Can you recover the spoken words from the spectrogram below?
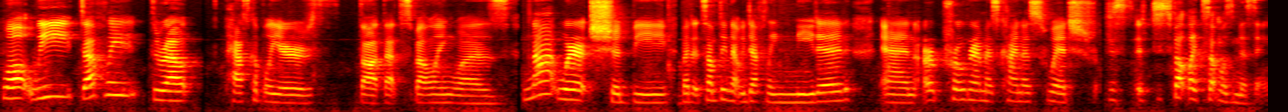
Well, we definitely throughout past couple years thought that spelling was not where it should be, but it's something that we definitely needed. And our program has kind of switched. Just it just felt like something was missing.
